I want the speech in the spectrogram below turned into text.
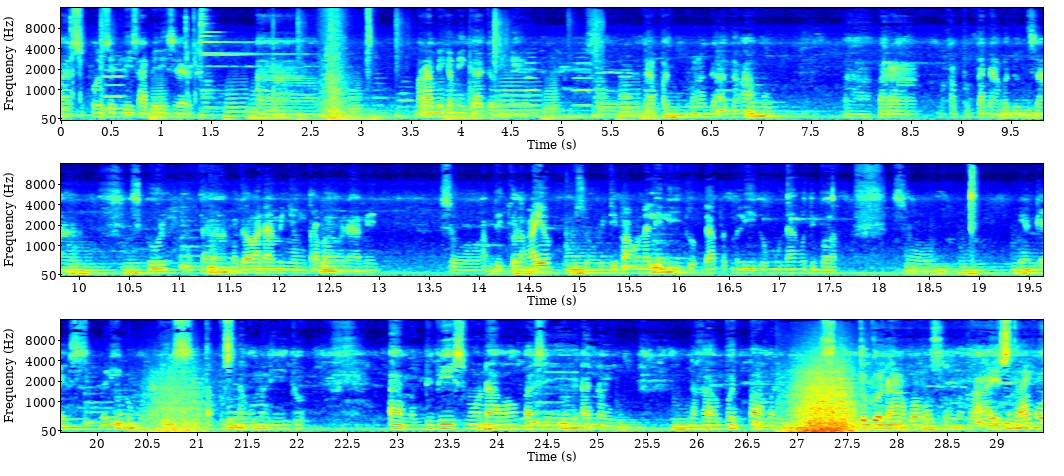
Ah, supposedly, sabi ni Sir, ah, marami kaming gagawin ngayon. So, dapat mga gaaga ka mo ah, para makapunta na ako dun sa school at ah, magawa namin yung trabaho namin. So, update ko lang kayo. So, hindi pa ako naliligo. Dapat maligo muna ako, di ba? So, yan guys. Maligo muna guys. Tapos na ako maligo. Ah, magbibihis muna ako kasi ano eh, nakabad pa ako. Dugo na ako, so nakaayos na ako.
